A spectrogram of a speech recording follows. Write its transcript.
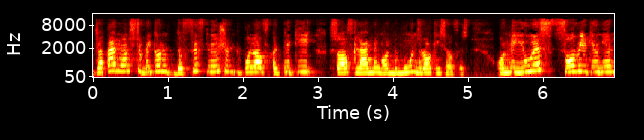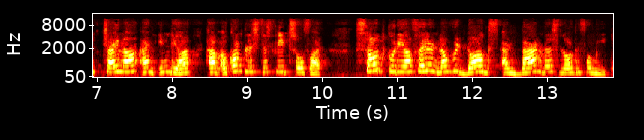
Japan wants to become the fifth nation to pull off a tricky soft landing on the moon's rocky surface. Only US, Soviet Union, China, and India have accomplished this feat so far. South Korea fell in love with dogs and banned the slaughter for meat.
